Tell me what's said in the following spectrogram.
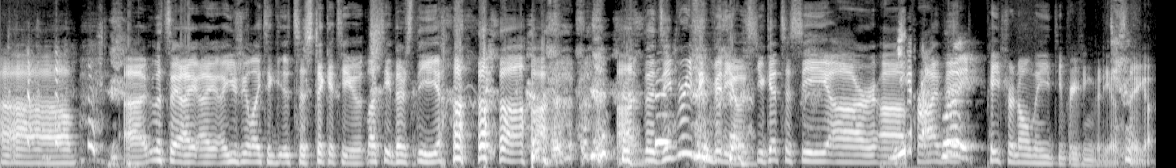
um, uh, let's say I, I, usually like to to stick it to you. Let's see. There's the uh, the debriefing videos. You get to see our uh, yeah, private right. patron only debriefing videos. There you go.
